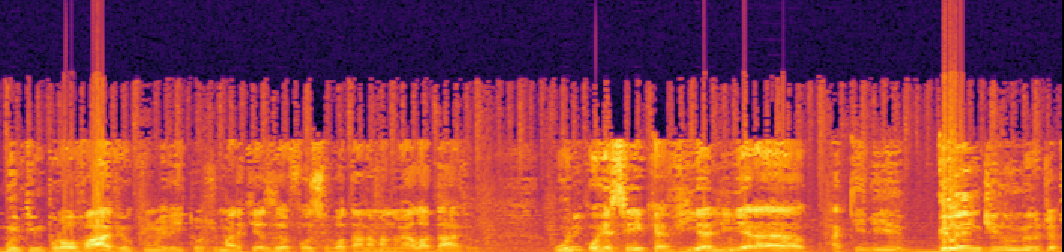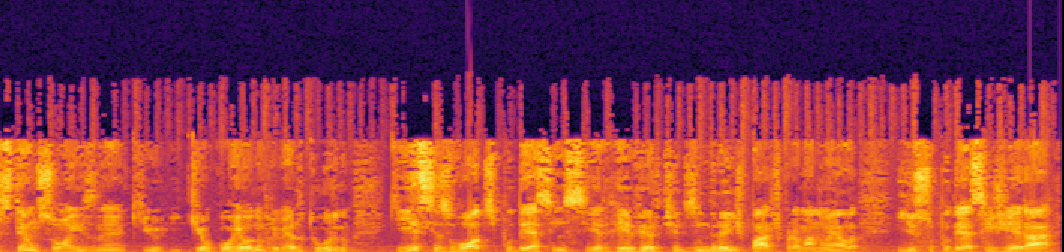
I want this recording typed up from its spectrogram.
Muito improvável que um eleitor de Marquesan fosse votar na Manuela Dávila. O único receio que havia ali era aquele grande número de abstenções né, que, que ocorreu no primeiro turno, que esses votos pudessem ser revertidos em grande parte para Manuela e isso pudesse gerar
